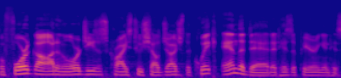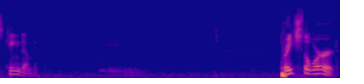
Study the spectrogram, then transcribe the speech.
before God and the Lord Jesus Christ, who shall judge the quick and the dead at his appearing in his kingdom. Preach the word.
